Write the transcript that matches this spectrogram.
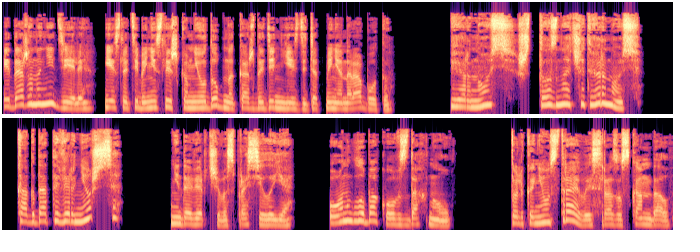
И даже на неделе, если тебе не слишком неудобно каждый день ездить от меня на работу. Вернусь? Что значит вернусь? Когда ты вернешься? недоверчиво спросила я. Он глубоко вздохнул. Только не устраивай сразу скандал.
